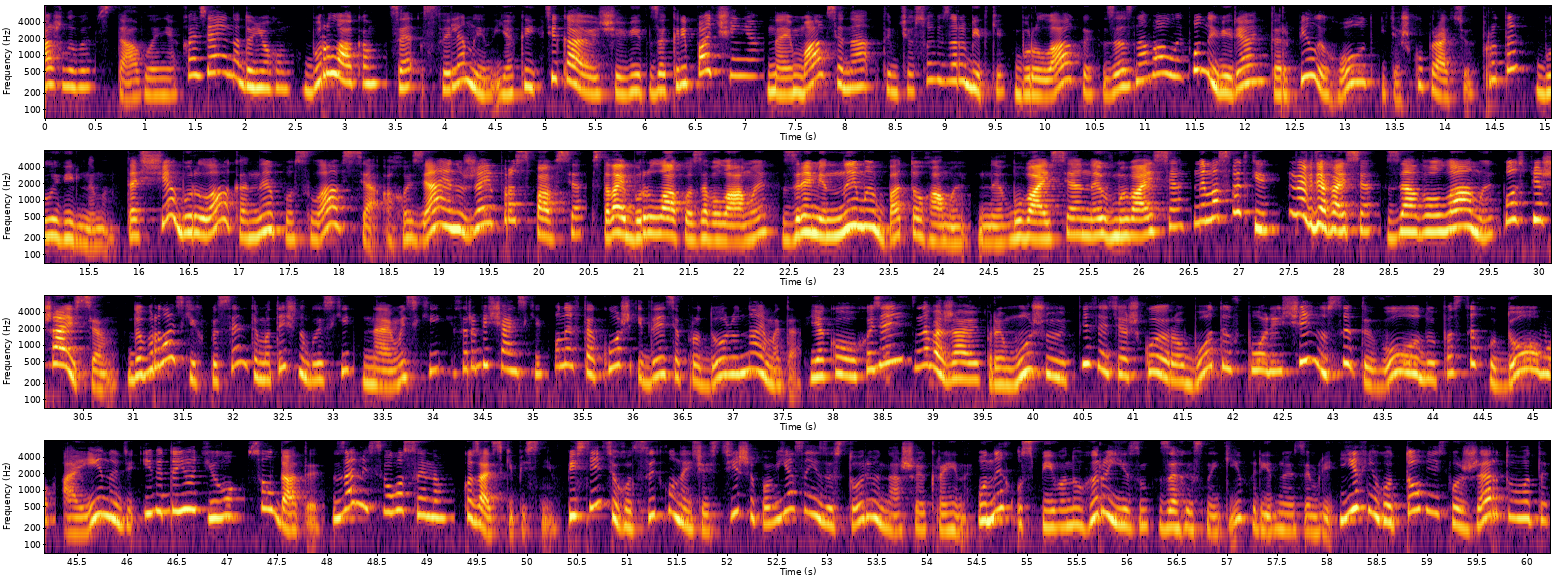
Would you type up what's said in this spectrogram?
зневажливе ставлення хазяїна до нього. Бурлака це селянин, який, тікаючи від закріпачення, наймався на тимчасові заробітки. Бурлаки зазнавали поневірянь, терпіли голод і тяжку працю, проте були вільними. Та ще бурлака не послався, а хазяїн уже й проспався. Вставай, бурлако, за волами з ремінними батогами. Не вбувайся, не вмивайся, нема свитки, не вдягайся. За волами поспішайся. До бурлацьких писень тематично близькі наймицькі і заробітчанські. У них також йдеться про долю наймета, якого хазяї зневажають, примушують після тяжкої роботи в полі ще й носити воду, пасти худобу, а іноді і віддають його солдати замість свого сина. Козацькі пісні. Пісні цього циклу найчастіше пов'язані з історією нашої країни. У них успівано героїзм захисників рідної землі, їхню готовність пожертвувати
